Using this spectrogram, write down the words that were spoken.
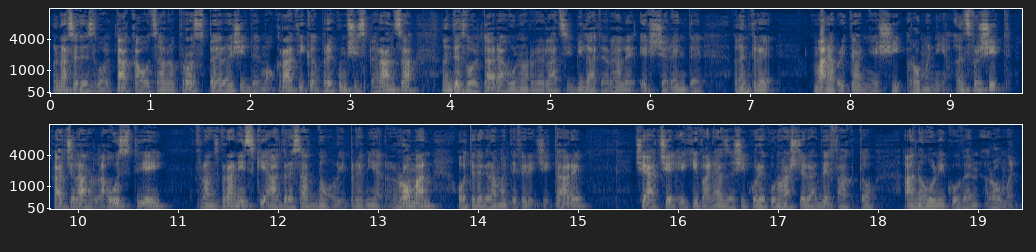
în a se dezvolta ca o țară prosperă și democratică, precum și speranța în dezvoltarea unor relații bilaterale excelente între Marea Britanie și România. În sfârșit, cancelarul Austriei, Franz Vranitzky, a adresat noului premier roman o telegramă de felicitare, ceea ce echivalează și cu recunoașterea de facto a noului guvern român.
